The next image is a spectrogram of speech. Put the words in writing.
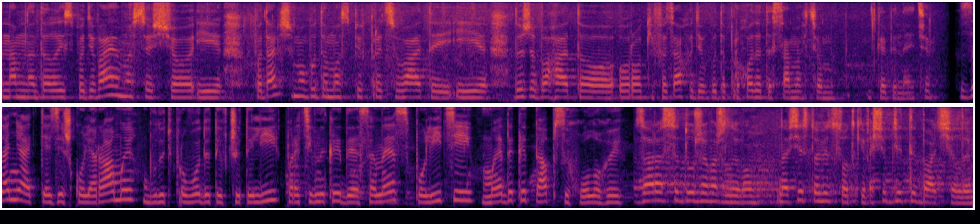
нам надали. Сподіваємося, що і в подальшому будемо співпрацювати, і дуже багато уроків і заходів буде проходити саме в цьому кабінеті. Заняття зі школярами будуть проводити вчителі, працівники ДСНС, поліції, медики та психологи. Зараз це дуже важливо на всі 100%, щоб діти бачили,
